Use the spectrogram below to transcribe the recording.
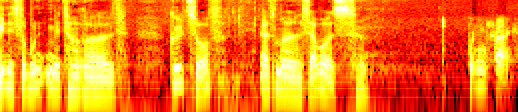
bin jetzt verbunden mit Harald Gülzow. Erstmal Servus. Guten Tag.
